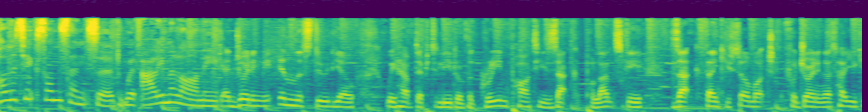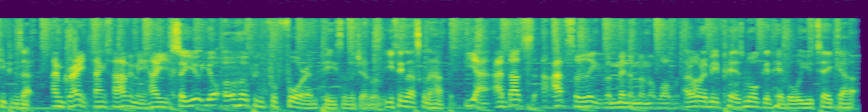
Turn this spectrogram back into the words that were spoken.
Politics Uncensored with Ali Milani. And joining me in the studio, we have Deputy Leader of the Green Party, Zach Polanski. Zach, thank you so much for joining us. How are you keeping, Zach? I'm great. Thanks for having me. How are you? So you, are hoping for four MPs in the general. You think that's going to happen? Yeah, uh, that's absolutely the minimum at what. I don't want to be Piers Morgan here, but will you take a?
